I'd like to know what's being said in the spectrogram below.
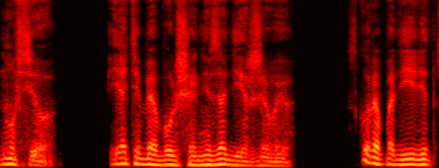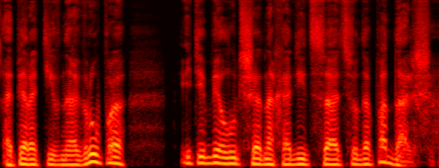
«Ну все, я тебя больше не задерживаю. Скоро подъедет оперативная группа, и тебе лучше находиться отсюда подальше».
